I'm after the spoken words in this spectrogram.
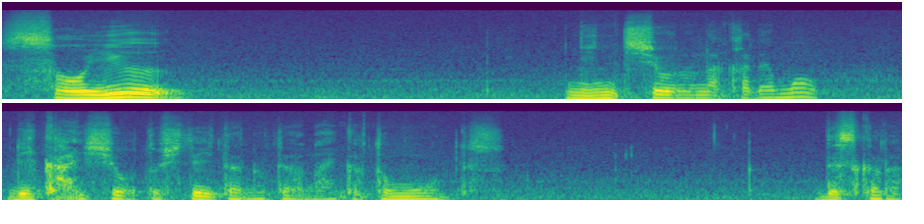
そういう認知症の中でも理解しようとしていたのではないかと思うんです。ですから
